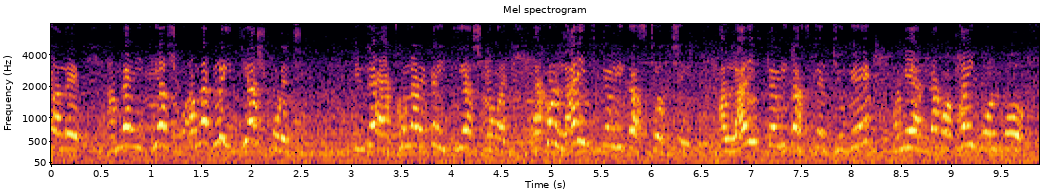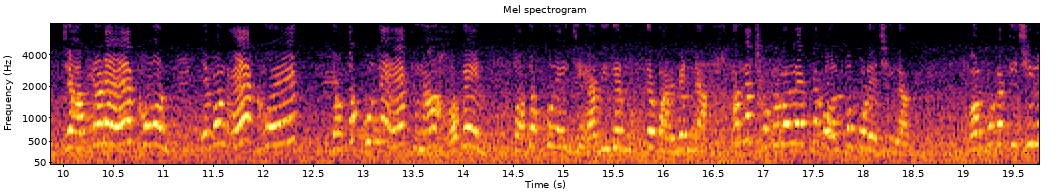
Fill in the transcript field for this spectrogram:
সালে। আমরা ইতিহাস, আমরা এগুলো ইতিহাস পড়েছি। কিন্তু এখন আর এটা ইতিহাস নয়। এখন লাইভ টেলিকাস্ট হচ্ছে। আর লাইভ টেলিকাস্টের যুগে আমি একটা কথাই বলব যে আপনারা এক হন এবং এক হয়ে যতক্ষণ না এক না হবেন, ততক্ষণ এই জেহাদিদের ঢুকতে পারবেন না। আমরা ছোটোবেলায় একটা গল্প পড়েছিলাম। গল্পটা কি ছিল?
